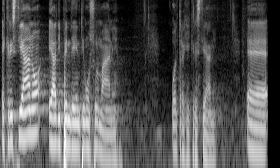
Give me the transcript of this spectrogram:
È cristiano e ha dipendenti musulmani, oltre che cristiani. Eh,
